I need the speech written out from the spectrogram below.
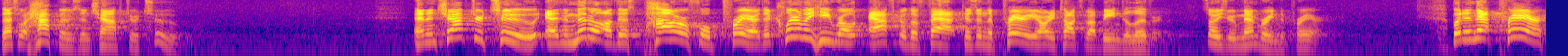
That's what happens in chapter 2. And in chapter 2, in the middle of this powerful prayer that clearly he wrote after the fact, because in the prayer he already talks about being delivered. So he's remembering the prayer. But in that prayer,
